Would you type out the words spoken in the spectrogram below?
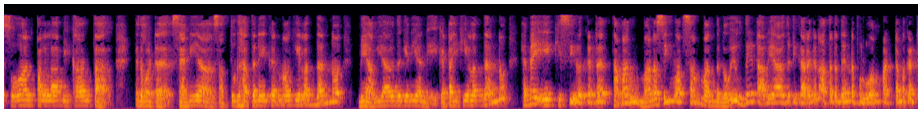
සෝවාන් ඵලලාභී කාන්තාව. එතකොට සැමියා සත්තු ඝාතනය කරනවා කියලාත් දන්නවා. මේ අවියාවද ගෙනියන්නේ ඒකටයි කියලාත් දන්නවා. හැබැයි ඒ කිසිවකට Taman මානසිකවත් සම්බන්ධ නොවේ උදේට අවියාවද ටික අරගෙන අතට දෙන්න පුළුවන් මට්ටමකට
